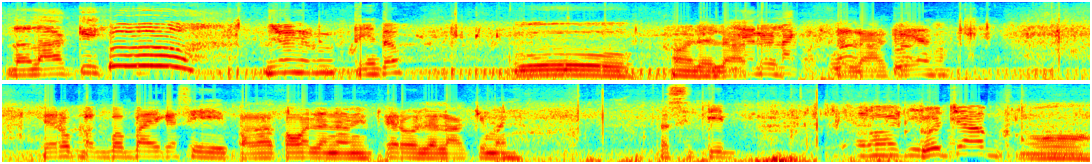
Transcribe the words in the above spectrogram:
Lalaki. Uh, yan, tingin daw. Oo. Oh, lalaki. Lalaki yan. Pero pag babae kasi pagkakawalan namin pero lalaki man. Positive. Good job. Oh.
